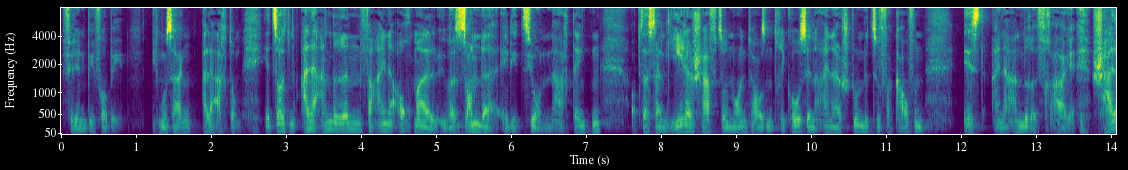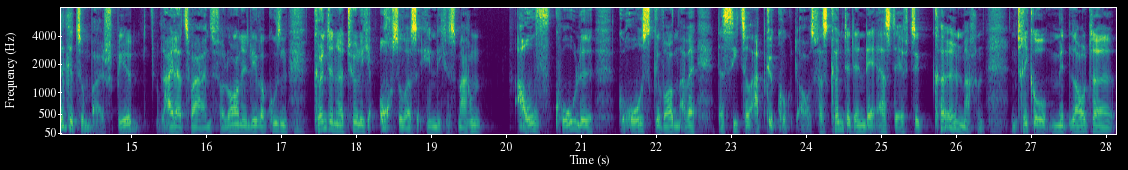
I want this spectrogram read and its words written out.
für den BVB. Ich muss sagen, alle Achtung. Jetzt sollten alle anderen Vereine auch mal über Sondereditionen nachdenken. Ob das dann jeder schafft, so 9000 Trikots in einer Stunde zu verkaufen, ist eine andere Frage. Schalke zum Beispiel, leider 2-1 verloren in Leverkusen, könnte natürlich auch sowas ähnliches machen auf Kohle groß geworden, aber das sieht so abgeguckt aus. Was könnte denn der erste FC Köln machen? Ein Trikot mit lauter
